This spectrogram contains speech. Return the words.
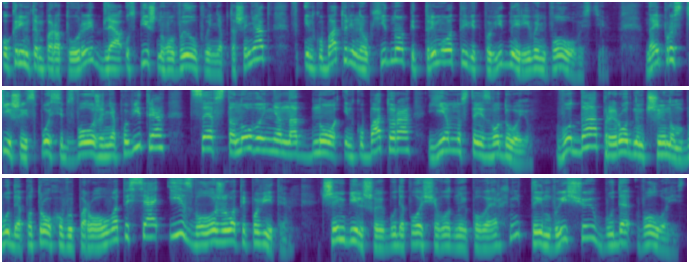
Окрім температури, для успішного вилуплення пташенят в інкубаторі необхідно підтримувати відповідний рівень вологості. Найпростіший спосіб зволоження повітря це встановлення на дно інкубатора ємностей з водою. Вода природним чином буде потроху випаровуватися і зволожувати повітря. Чим більшою буде площа водної поверхні, тим вищою буде вологість.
